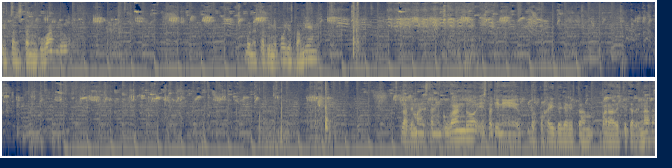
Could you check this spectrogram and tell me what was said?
Estas están incubando. Bueno, esta tiene pollos también. Demás están incubando. Esta tiene dos pajaritos ya que están para despetar en nada.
